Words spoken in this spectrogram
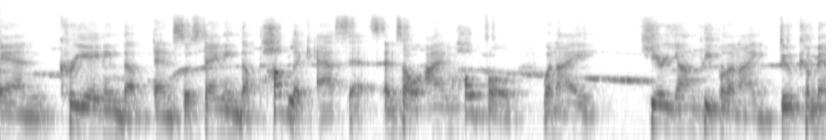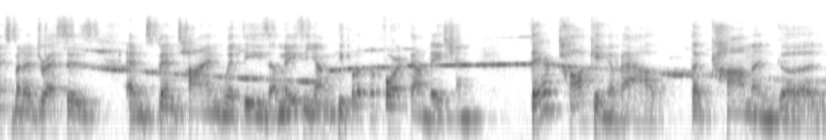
and creating the and sustaining the public assets. And so I'm hopeful when I hear young people and I do commencement addresses and spend time with these amazing young people at the Ford Foundation, they're talking about the common good,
